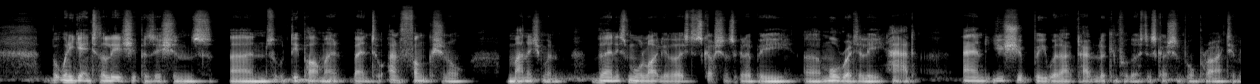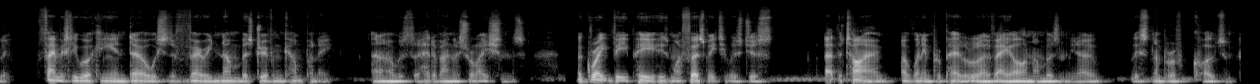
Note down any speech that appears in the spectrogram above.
But when you get into the leadership positions and sort of departmental and functional management, then it's more likely those discussions are going to be uh, more readily had. And you should be, without doubt, looking for those discussions more proactively. Famously working in Dell, which is a very numbers driven company, and I was the head of analyst relations. A great VP, whose my first meeting was just at the time, I went in prepared with a lot of AR numbers and, you know, this number of quotes. And,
